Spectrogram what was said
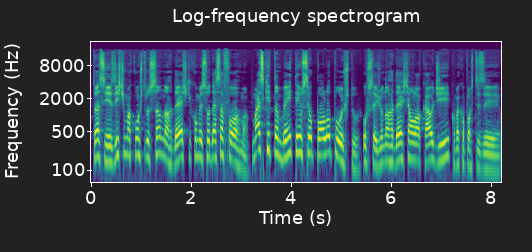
Então, assim, existe uma construção no Nordeste que começou dessa forma, mas que também tem o seu polo oposto. Ou seja, o Nordeste é um local de. Como é que eu posso dizer?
